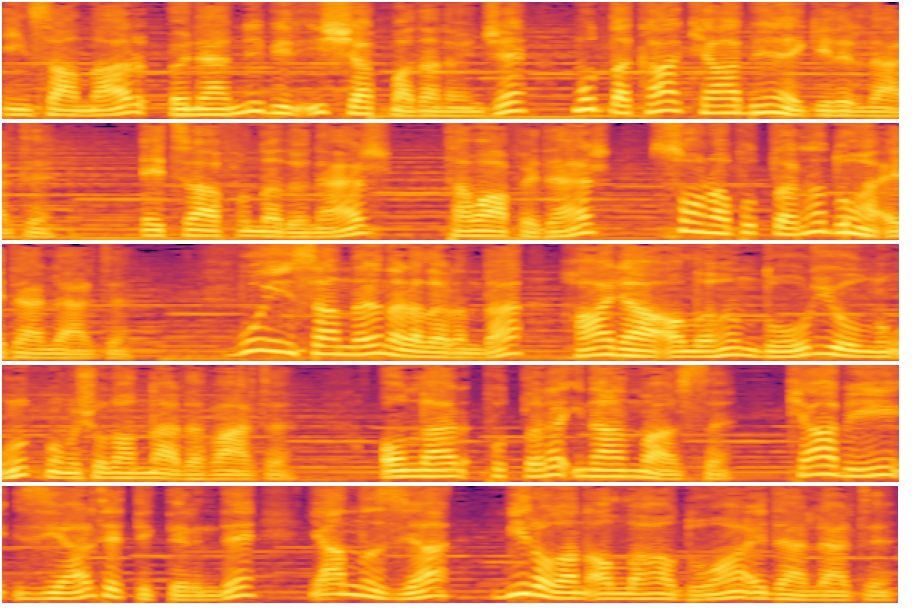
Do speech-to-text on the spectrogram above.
İnsanlar önemli bir iş yapmadan önce mutlaka Kabe'ye gelirlerdi. Etrafında döner, tavaf eder, sonra putlarına dua ederlerdi. Bu insanların aralarında hala Allah'ın doğru yolunu unutmamış olanlar da vardı. Onlar putlara inanmazdı. Kabe'yi ziyaret ettiklerinde yalnızca bir olan Allah'a dua ederlerdi.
